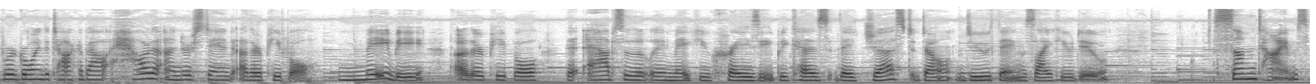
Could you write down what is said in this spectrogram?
we're going to talk about how to understand other people, maybe other people that absolutely make you crazy because they just don't do things like you do. Sometimes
